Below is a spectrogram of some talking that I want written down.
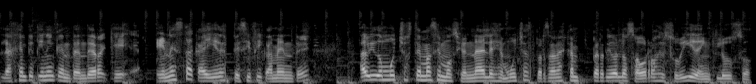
la gente tiene que entender que en esta caída específicamente ha habido muchos temas emocionales de muchas personas que han perdido los ahorros de su vida incluso,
